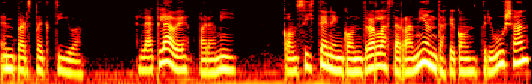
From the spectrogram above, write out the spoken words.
en perspectiva. La clave para mí consiste en encontrar las herramientas que contribuyan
